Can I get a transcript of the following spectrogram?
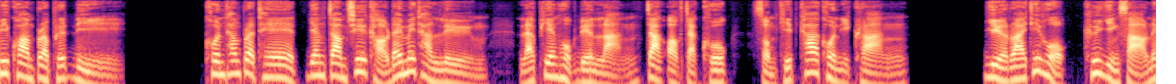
มีความประพฤติดี คนทั้งประเทศยังจำชื่อเขาได้ไม่ทันลืม และเพียง 6 เดือนหลังจากออกจากคุก สมคิดฆ่าคนอีกครั้ง เหยื่อรายที่ 6 คือหญิงสาวใน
